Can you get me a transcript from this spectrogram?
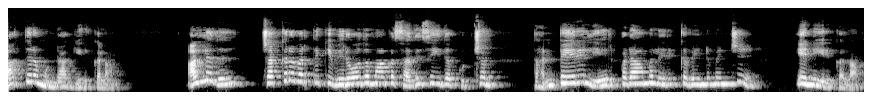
ஆத்திரம் உண்டாகியிருக்கலாம். அல்லது சக்கரவர்த்திக்கு விரோதமாக சதி செய்த குற்றம் தன் பேரில் ஏற்படாமல் இருக்க வேண்டுமென்று எண்ணியிருக்கலாம்.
